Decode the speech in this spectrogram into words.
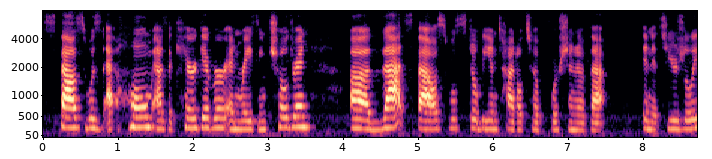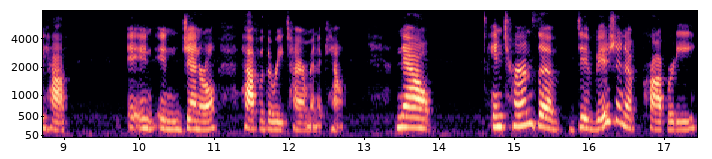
spouse was at home as a caregiver and raising children, uh, that spouse will still be entitled to a portion of that and it's usually half in in general half of the retirement account. Now in terms of division of property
